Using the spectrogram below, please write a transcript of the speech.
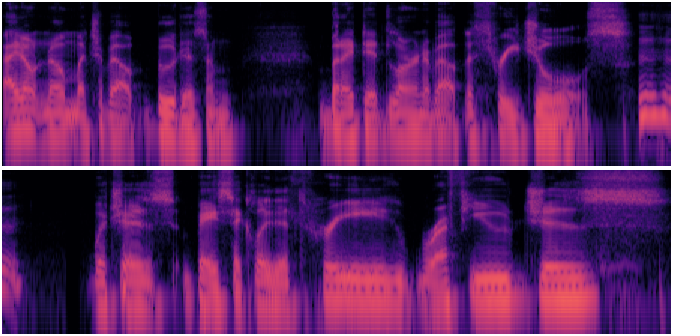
I don't know much about Buddhism, but I did learn about the three jewels, mm-hmm. which is basically the three refuges,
